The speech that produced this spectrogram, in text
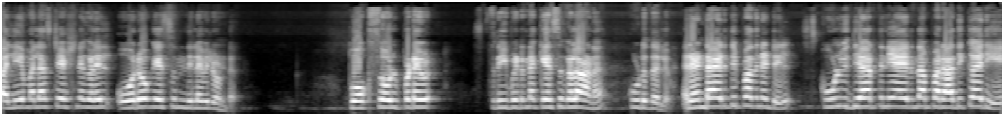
വലിയമല സ്റ്റേഷനുകളിൽ ഓരോ കേസും നിലവിലുണ്ട്. പോക്സോ ഉൾപ്പെടെ സ്ത്രീപീഡന കേസുകളാണ് കൂടുതലും. രണ്ടായിരത്തി പതിനെട്ടിൽ സ്കൂൾ വിദ്യാർത്ഥിനിയായിരുന്ന പരാതിക്കാരിയെ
